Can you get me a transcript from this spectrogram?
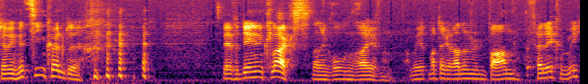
Der mich mitziehen könnte. das wäre für den ein Klacks, den großen Reifen. Aber jetzt macht er gerade eine Bahn fertig für mich.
